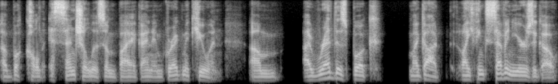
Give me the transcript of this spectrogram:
a book called Essentialism by a guy named Greg McKeown. Um, I read this book, my God, I think seven years ago,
